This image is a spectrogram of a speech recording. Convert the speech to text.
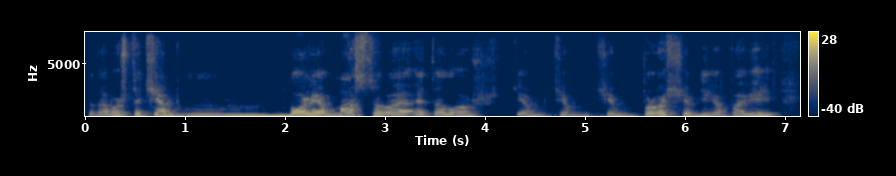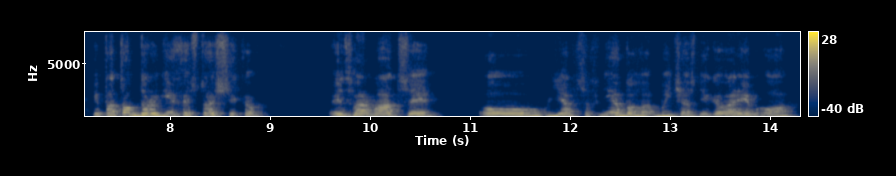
Потому что чем более массовая эта ложь, тем, чем, чем проще в нее поверить. И потом других источников информации у немцев не было. Мы сейчас не говорим о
